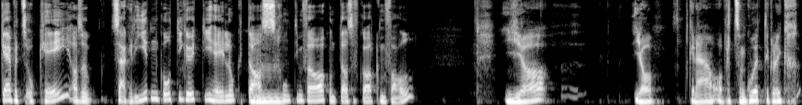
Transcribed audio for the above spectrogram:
gebt es okay? Also, sagen ihr den Gotti Götti, hey, look, das Mhm. kommt in Frage und das auf gar keinen Fall? Ja, ja, genau. Aber zum guten Glück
